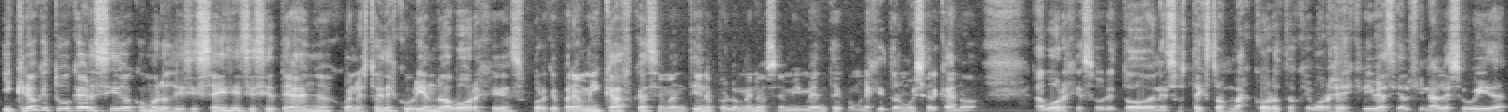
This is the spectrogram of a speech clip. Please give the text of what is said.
y creo que tuvo que haber sido como a los 16, 17 años cuando estoy descubriendo a Borges, porque para mí Kafka se mantiene por lo menos en mi mente como un escritor muy cercano a Borges, sobre todo en esos textos más cortos que Borges escribe hacia el final de su vida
